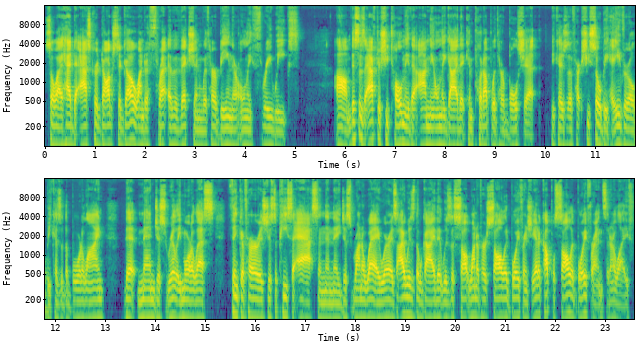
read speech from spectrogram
So I had to ask her dogs to go under threat of eviction with her being there only three weeks. Um, this is after she told me that I'm the only guy that can put up with her bullshit because of her she's so behavioral because of the borderline that men just really more or less think of her as just a piece of ass and then they just run away. Whereas i was the guy that was a one of her solid boyfriends. She had a couple solid boyfriends in her life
